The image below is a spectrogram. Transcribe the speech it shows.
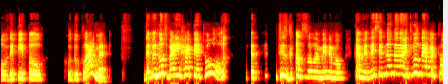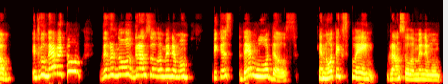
of the people who do climate. They were not very happy at all that this grand solar minimum coming. They said, no, no, no, it will never come. It will never come. There were no grand solar minimum because their models cannot explain grand solar minimum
